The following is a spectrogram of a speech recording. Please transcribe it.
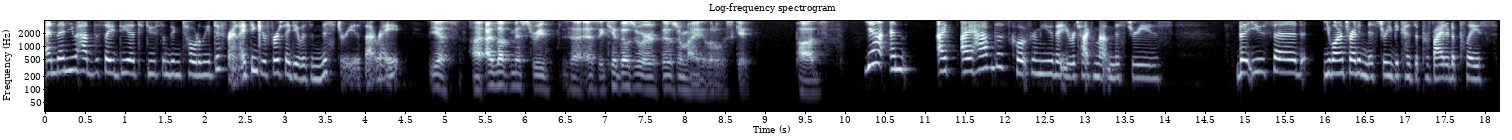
and then you had this idea to do something totally different. I think your first idea was a mystery. Is that right? Yes, I, I love mystery as a kid. Those were those were my little escape pods. Yeah, and I I have this quote from you that you were talking about mysteries that you said you wanted to write a mystery because it provided a place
